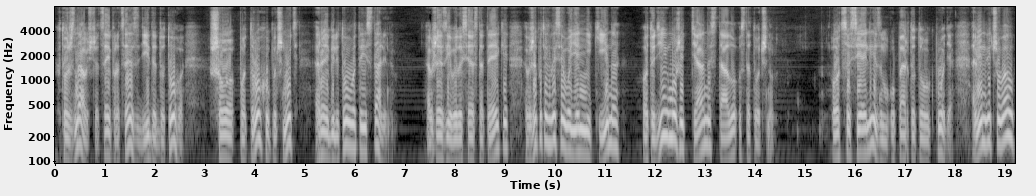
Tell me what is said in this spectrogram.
Хто ж знав, що цей процес дійде до того, що потроху почнуть реабілітовувати і Сталіна. А вже з'явилися статейки, вже потяглися воєнні кіна, отоді йому життя не стало остаточним. от соціалізм уперто товк подя. Він відчував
